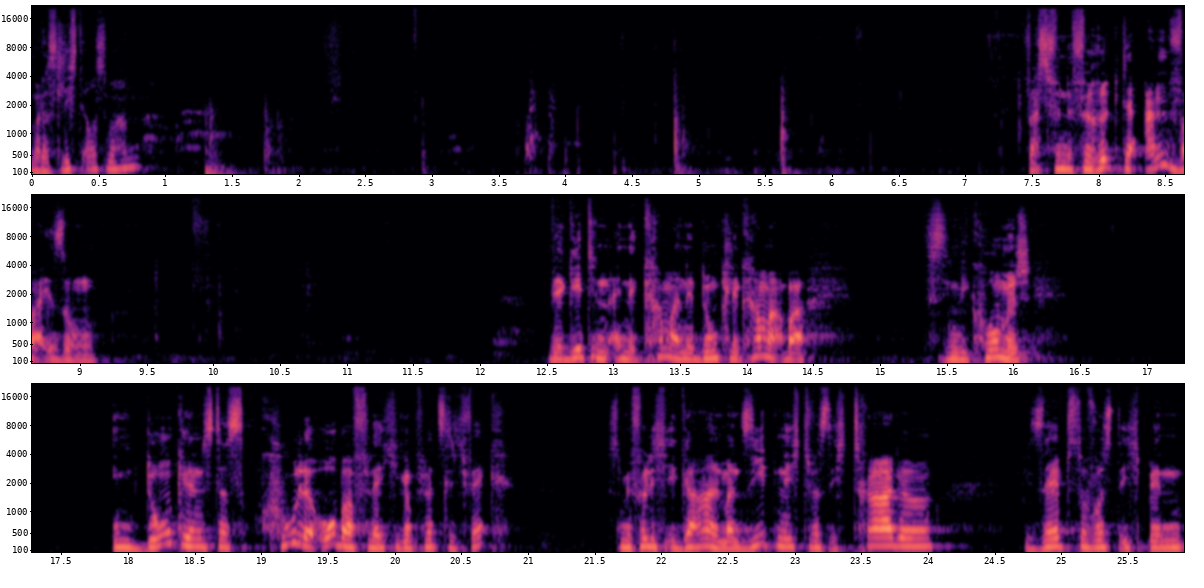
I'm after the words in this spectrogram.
Sollen wir das Licht ausmachen? Was für eine verrückte Anweisung. Wer geht in eine Kammer, eine dunkle Kammer? Aber das ist irgendwie komisch. Im Dunkeln ist das coole Oberflächige plötzlich weg. Ist mir völlig egal. Man sieht nicht, was ich trage, wie selbstbewusst ich bin.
